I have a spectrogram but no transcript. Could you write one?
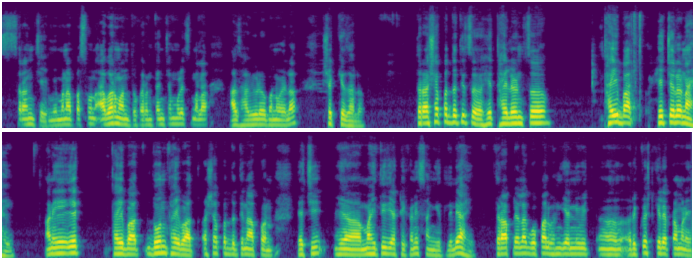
सरांचे मी मनापासून आभार मानतो कारण त्यांच्यामुळेच मला आज हा व्हिडिओ बनवायला शक्य झालं. तर अशा पद्धतीचं हे थायलंडचं थाईबात हे चलन आहे. आणि एक थाईबात दोन थाईबात अशा पद्धतीनं आपण याची माहिती या ठिकाणी सांगितलेली आहे. तर आपल्याला गोपाल भंगे यांनी रिक्वेस्ट केल्याप्रमाणे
